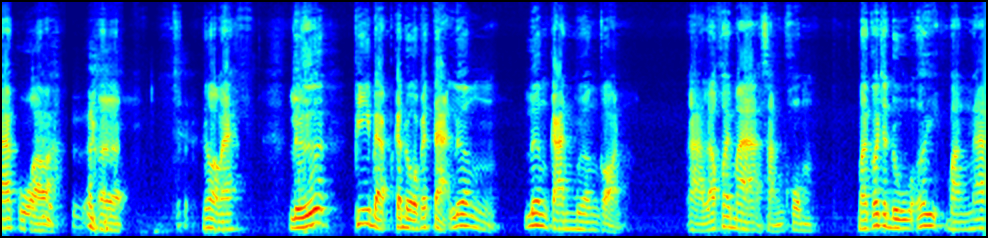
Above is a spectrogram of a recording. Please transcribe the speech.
น่ากลัวว่ะ เออนึกออกไหมหรือพี่แบบกระโดดไปแตะเรื่องเรื่องการเมืองก่อน อ่า แล้วค่อยมาสังคม มันก็จะดู เอ้ยบังหน้า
